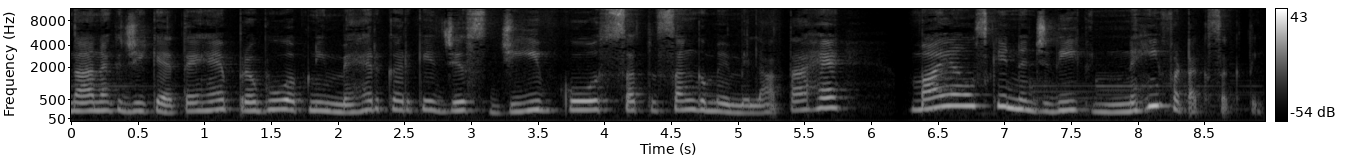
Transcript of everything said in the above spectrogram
नानक जी कहते हैं, प्रभु अपनी मेहर करके जिस जीव को सत्संग में मिलाता है, माया उसके नज़दीक नहीं फटक सकती।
